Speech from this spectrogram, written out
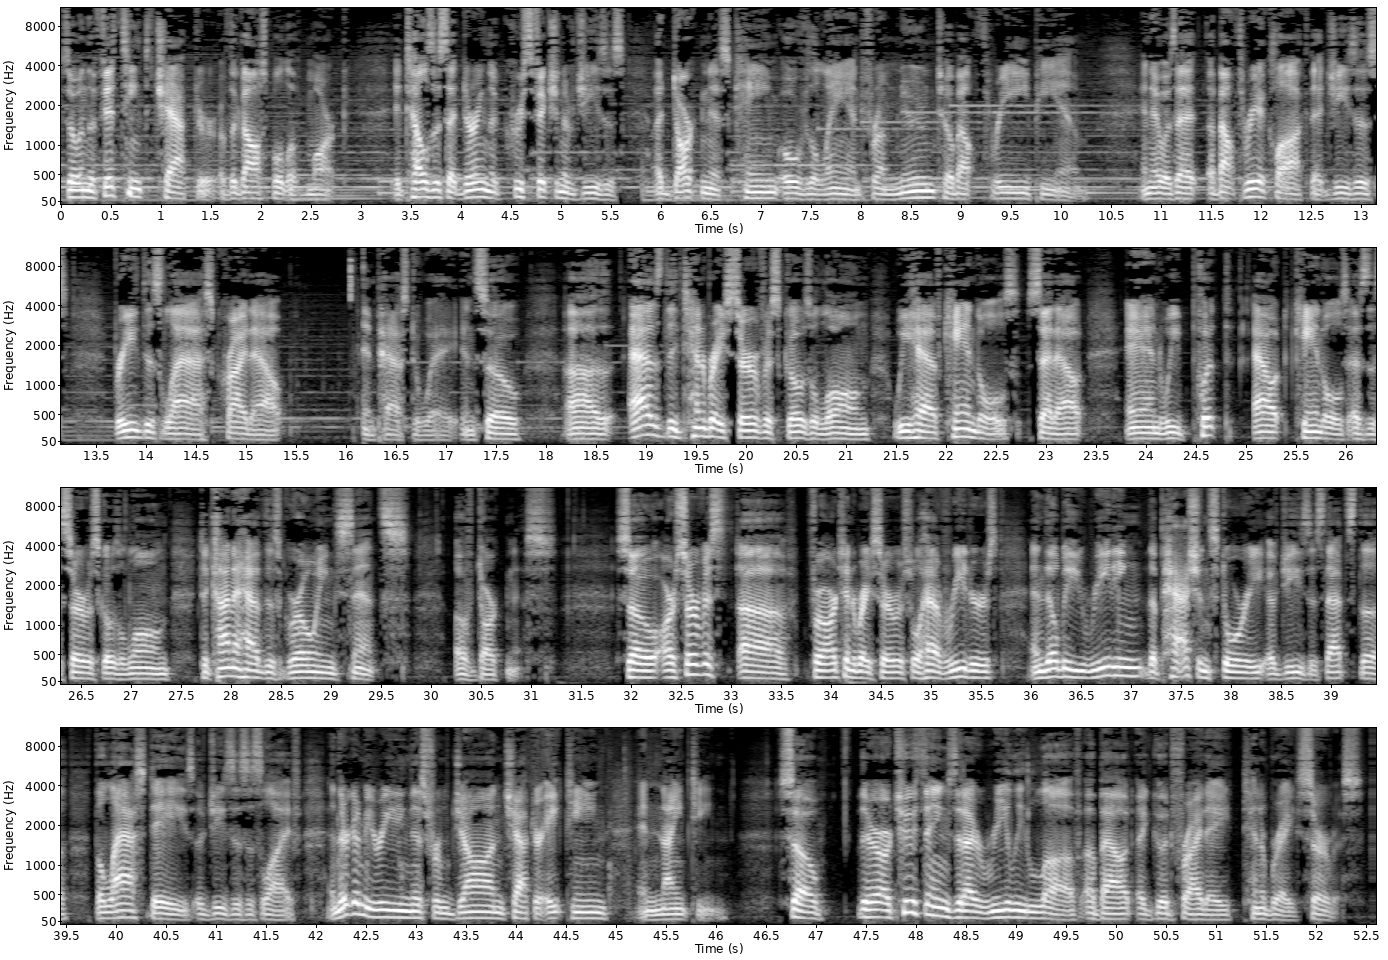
So, in the 15th chapter of the Gospel of Mark, it tells us that during the crucifixion of Jesus, a darkness came over the land from noon to about 3 p.m. And it was at about 3 o'clock that Jesus breathed his last, cried out, and passed away. And so, uh, as the Tenebrae service goes along, we have candles set out, and we put out candles as the service goes along to kind of have this growing sense of darkness. So our service uh, for our Tenebrae service will have readers, and they'll be reading the passion story of Jesus. That's the the last days of Jesus' life, and they're going to be reading this from John chapter 18 and 19. So there are two things that I really love about a Good Friday Tenebrae service.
